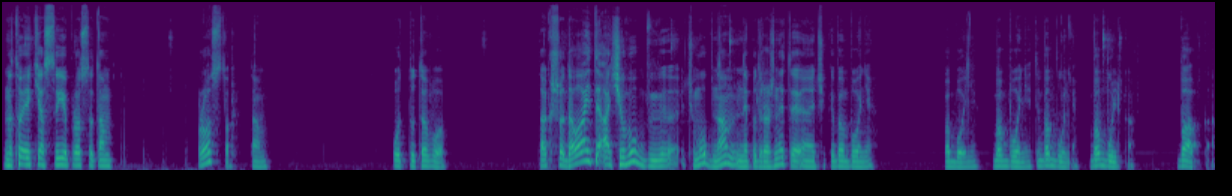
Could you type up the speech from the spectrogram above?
на те, як я стою просто там. Просто там. От тут або. Так що давайте. А чому б, чому б нам не подражнити е, чики бабоні? Бабоні. Бабоні. Ти бабуня. Бабулька. Бабка.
